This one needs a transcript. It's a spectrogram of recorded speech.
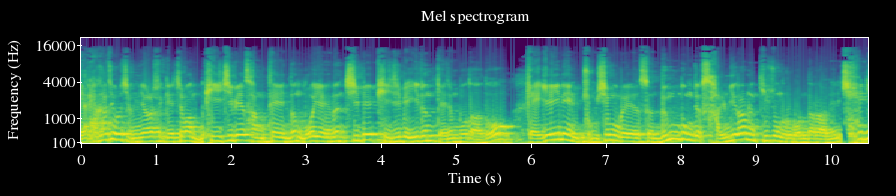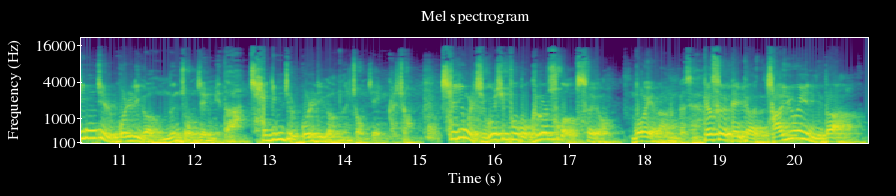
여러 가지로 정리할 수 있겠지만 피지배 상태에 있는 노예는 지배, 피지배 이런 개념보다도 개개인의 중심으로 해서 능동적 삶이라는 기준으로 본다면 책임질 권리가 없는 존재입니다. 책임질 권리가 없는 존재인 거죠. 책임을 지고 싶어도 그럴 수가 없어요. 노예라는 것은. 그래서 그러니까 자유인이다.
